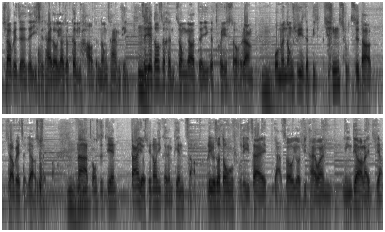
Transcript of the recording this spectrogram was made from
消费者的意识抬头，要求更好的农产品，这些都是很重要的一个推手，让我们农畜业者比较清楚知道消费者要什么。嗯，那同时间。当然，有些东西可能偏早，例如说动物福利在亚洲，尤其台湾，民调来讲，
